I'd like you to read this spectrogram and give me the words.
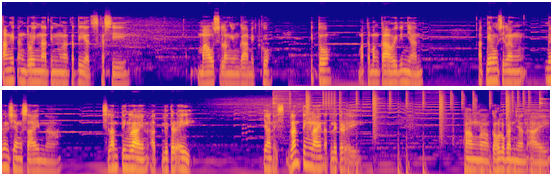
pangit ang drawing natin mga katiyats kasi mouse lang yung gamit ko. Ito, matamang kahoy din yan. At meron silang meron siyang sign na slanting line at letter A. Yan, slanting line at letter A. Ang uh, kahulugan niyan ay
